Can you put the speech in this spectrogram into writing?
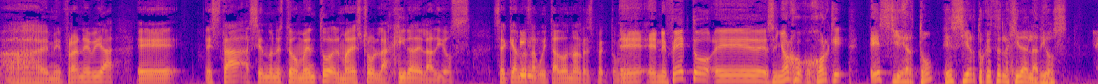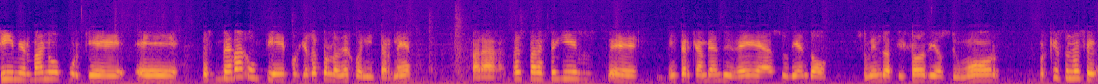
Ay, mi Fran Evia, eh, está haciendo en este momento el maestro La Gira del Adiós. Sé que andas Sí. agüitadón al respecto. Eh, en efecto, eh, señor Jojo Jorge, ¿es cierto? ¿Es cierto que esta es la gira del adiós? Sí, mi hermano, porque eh, pues me bajo un pie, porque el otro lo dejo en internet para pues para seguir eh, intercambiando ideas, subiendo subiendo episodios de humor, porque eso no se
